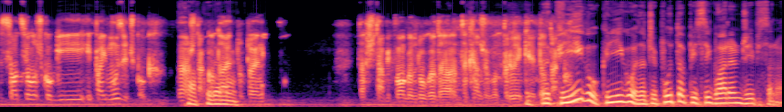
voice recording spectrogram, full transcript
sociološkog i, i pa i muzičkog, znaš, Kako tako da da, eto, to je da šta bih mogao drugo da, da kažem, otprilike to tako. Knjigu, knjigu, znači putopisi Goran Gibsona.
